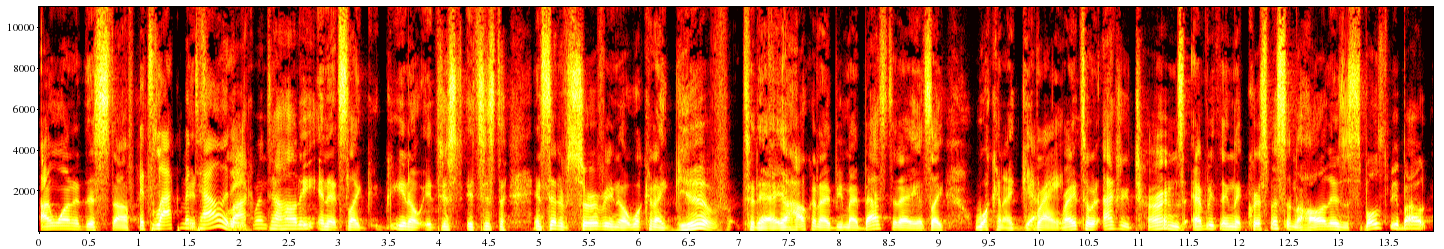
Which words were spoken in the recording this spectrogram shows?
I wanted this stuff. It's lack mentality. lack mentality, and it's like you know, it just it's just a, instead of serving, or what can I give today? How can I be my best today? It's like what can I get? Right. Right. So it actually turns everything that Christmas and the holidays is supposed to be about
